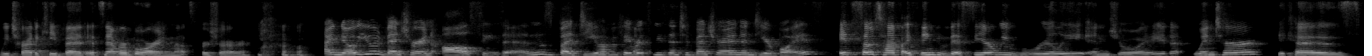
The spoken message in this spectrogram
we try to keep it. It's never boring, that's for sure. I know you adventure in all seasons, but do you have a favorite season to adventure in and do your boys? It's so tough. I think this year we really enjoyed winter because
